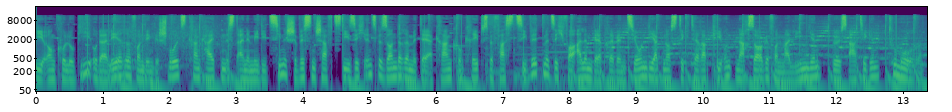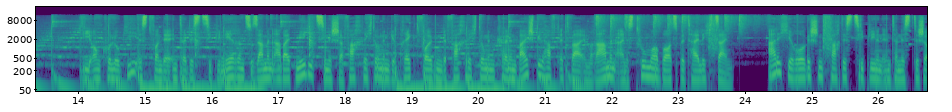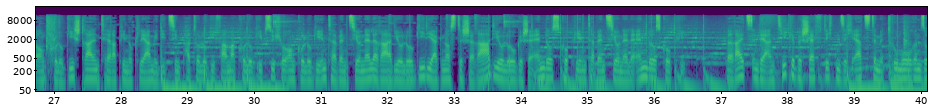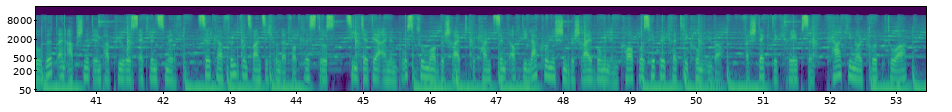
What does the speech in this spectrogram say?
Die Onkologie oder Lehre von den Geschwulstkrankheiten ist eine medizinische Wissenschaft, die sich insbesondere mit der Erkrankung Krebs befasst. Sie widmet sich vor allem der Prävention, Diagnostik, Therapie und Nachsorge von malignen, bösartigen Tumoren. Die Onkologie ist von der interdisziplinären Zusammenarbeit medizinischer Fachrichtungen geprägt. Folgende Fachrichtungen können beispielhaft etwa im Rahmen eines Tumorboards beteiligt sein. Alle chirurgischen Fachdisziplinen internistische Onkologie, Strahlentherapie, Nuklearmedizin, Pathologie, Pharmakologie, Psychoonkologie, interventionelle Radiologie, diagnostische radiologische Endoskopie, interventionelle Endoskopie. Bereits in der Antike beschäftigten sich Ärzte mit Tumoren, so wird ein Abschnitt im Papyrus Edwin Smith, ca. 2500 v. Chr., zitiert, der einen Brusttumor beschreibt. Bekannt sind auch die lakonischen Beschreibungen im Corpus Hippocraticum über versteckte Krebse, Carcinoi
